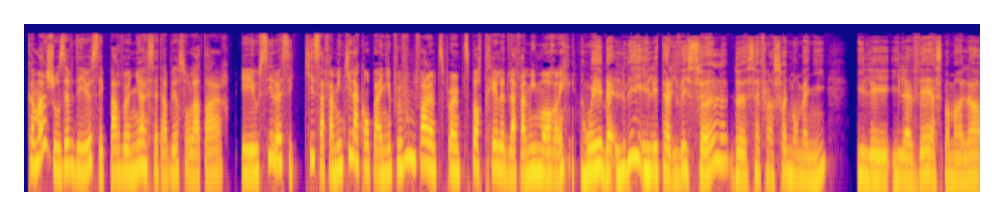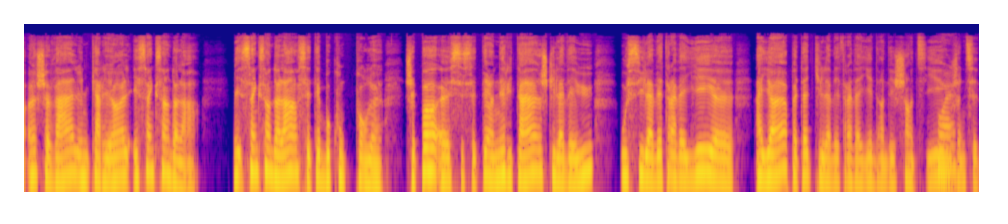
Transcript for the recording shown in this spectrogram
Comment Joseph Deus est parvenu à s'établir sur la Terre? Et aussi, là, c'est qui sa famille, qui l'accompagnait? Pouvez-vous nous faire un petit, un petit portrait là, de la famille Morin? Oui, ben lui, il est arrivé seul de Saint-François de Montmagny. Il, est, il avait à ce moment-là un cheval, une carriole et 500 dollars. Mais 500 dollars, c'était beaucoup pour le. Je sais pas euh, si c'était un héritage qu'il avait eu ou s'il avait travaillé euh, ailleurs. Peut-être qu'il avait travaillé dans des chantiers Ouais. ou je ne sais.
